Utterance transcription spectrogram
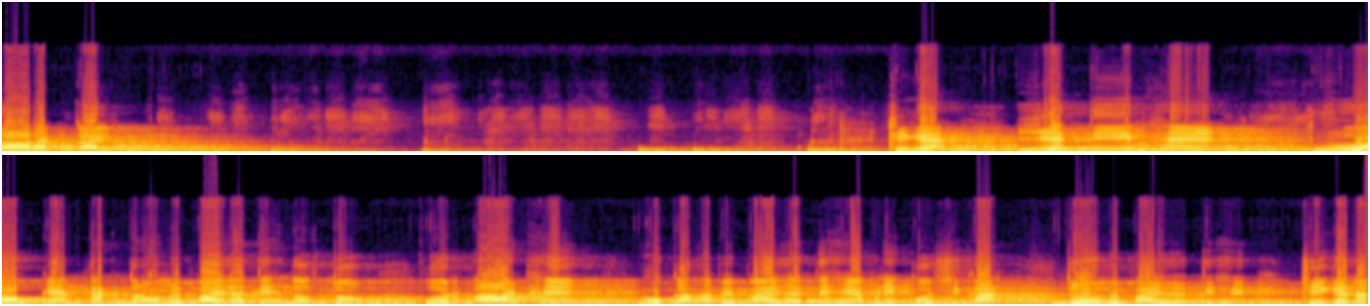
तारक काय ठीक है? ये तीन हैं, वो केंद्रक द्रव में पाए जाते हैं दोस्तों, और आठ हैं, वो कहाँ पे पाए जाते हैं? अपने कोशिका द्रव में पाए जाते हैं। ठीक है ना?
